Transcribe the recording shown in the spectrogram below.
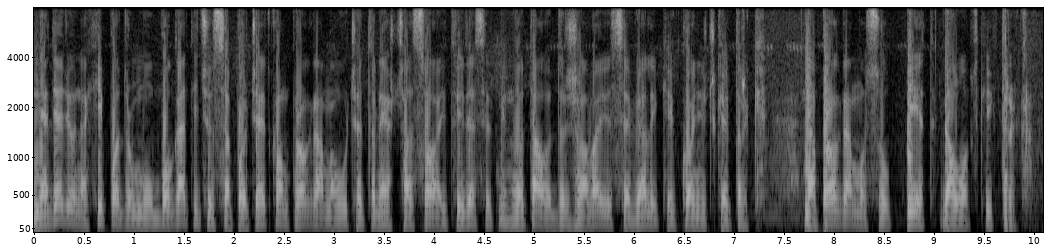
U nedelju na hipodromu u Bogatiću sa početkom programa u 14 časova i 30 minuta održavaju se velike konjičke trke. Na programu su pet galopskih trka.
